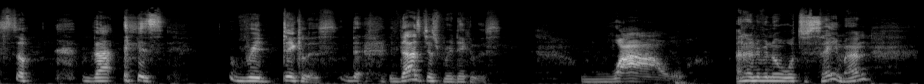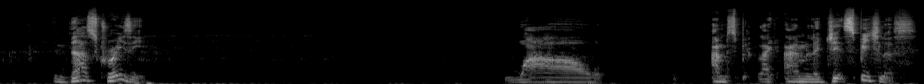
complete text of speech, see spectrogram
So. That is ridiculous. That's just ridiculous. Wow. I don't even know what to say, man. That's crazy. Wow. I'm like I'm legit speechless.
